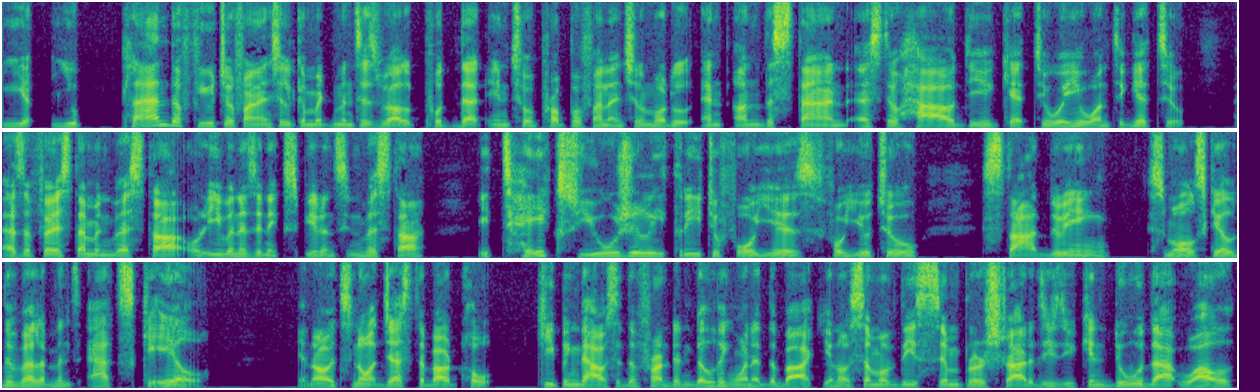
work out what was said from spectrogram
you you plan the future financial commitments as well. Put that into a proper financial model and understand as to how do you get to where you want to get to. As a first-time investor or even as an experienced investor, it takes usually three to four years for you to start doing small-scale developments at scale. You know, it's not just about ho- keeping the house at the front and building one at the back. You know, some of these simpler strategies, you can do that while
